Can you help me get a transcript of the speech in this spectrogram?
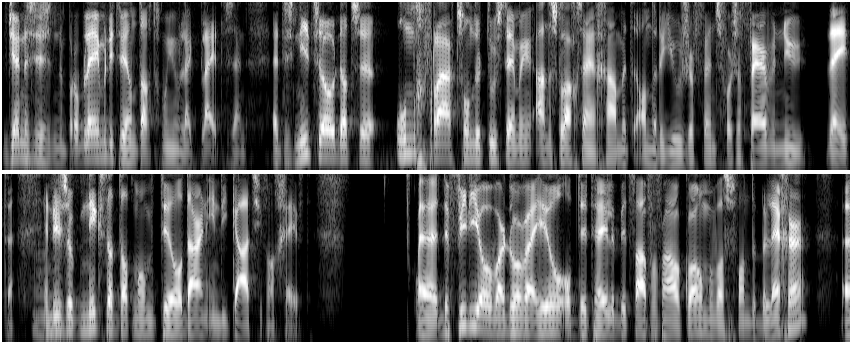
Genesis is in de problemen, die 280 miljoen lijkt blij te zijn. Het is niet zo dat ze ongevraagd zonder toestemming aan de slag zijn gegaan met andere user funds, voor zover we nu weten. Mhm. En er is ook niks dat dat momenteel daar een indicatie van geeft. Eh, de video waardoor wij heel op dit hele Bitfavo verhaal komen was van de belegger. Eh,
